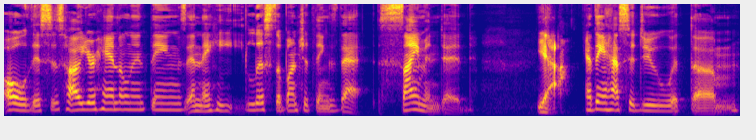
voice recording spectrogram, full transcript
oh, this is how you're handling things, and then he lists a bunch of things that Simon did. Yeah. I think it has to do with um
